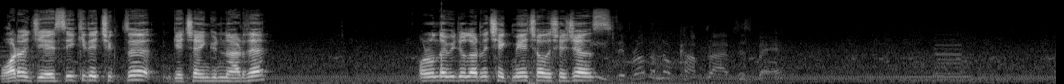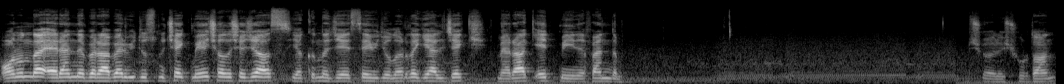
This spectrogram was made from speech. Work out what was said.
Bu arada CS2 de çıktı geçen günlerde. Onun da videolarını çekmeye çalışacağız. Easy, brother. No cop drives this bad. Onun da Eren'le beraber videosunu çekmeye çalışacağız. Yakında CS videoları da gelecek. Merak etmeyin efendim. Şöyle şuradan.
